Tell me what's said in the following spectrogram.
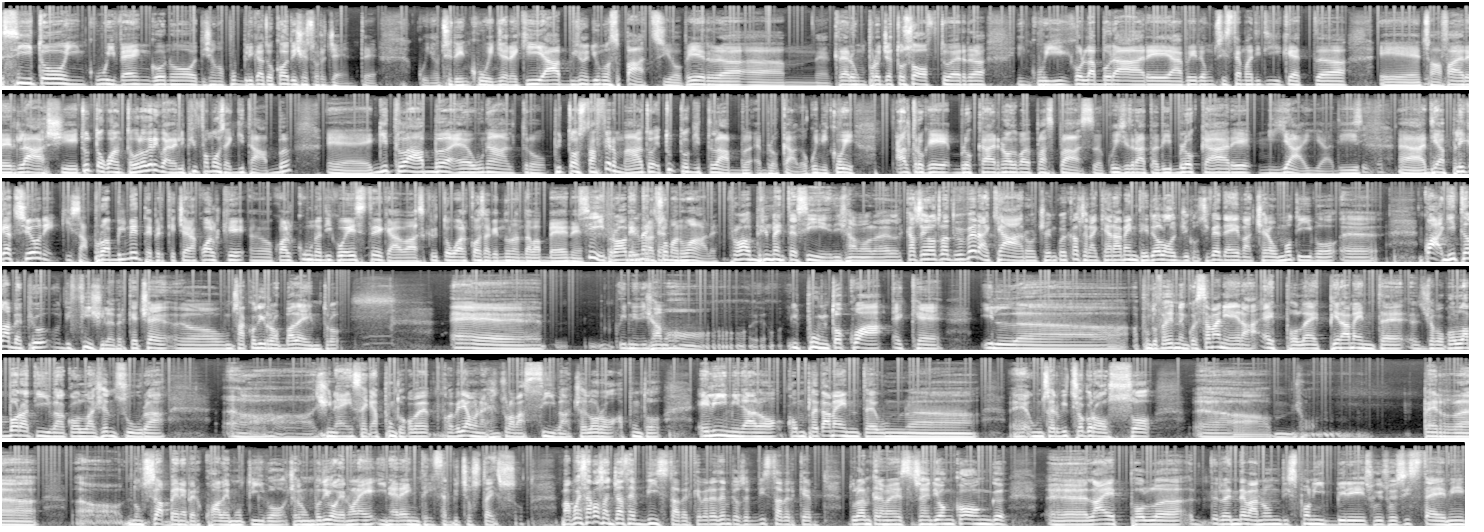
sito in cui vengono diciamo, pubblicato codice sorgente, quindi un sito in cui in genere chi ha bisogno di uno spazio per uh, creare un progetto software in cui collaborare, aprire un sistema di ticket, e, insomma, fare rilasci, tutto quanto quello che riguarda, il più famoso è GitHub, eh, GitLab è un altro piuttosto affermato e tutto GitLab è bloccato, quindi qui altro che bloccare Notepad++, qui si tratta di bloccare migliaia di, sì. uh, di applicazioni chissà, probabilmente perché c'era qualche, uh, qualcuna di queste che aveva scritto qualcosa che non andava bene sì, dentro al suo manuale. Probabilmente sì, diciamo, il caso di Notepad era chiaro, cioè in quel caso era chiaramente ideologico, si vedeva, c'era un motivo. Eh. Qua GitLab è più difficile perché c'è uh, un sacco di roba dentro. E quindi diciamo il punto qua è che il, uh, appunto facendo in questa maniera Apple è pienamente diciamo, collaborativa con la censura uh, cinese che appunto come, come, vediamo è una censura massiva cioè loro appunto eliminano completamente un, uh, eh, un servizio grosso diciamo, per Uh, non si sa bene per quale motivo, cioè un motivo che non è inerente il servizio stesso. Ma questa cosa già si è vista perché, per esempio, si è vista perché durante le manifestazioni di Hong Kong eh, la Apple rendeva non disponibili sui suoi sistemi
